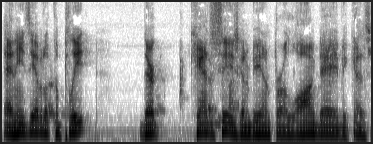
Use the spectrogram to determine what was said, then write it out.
and he's able to complete, their Kansas City is going to be in for a long day because.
